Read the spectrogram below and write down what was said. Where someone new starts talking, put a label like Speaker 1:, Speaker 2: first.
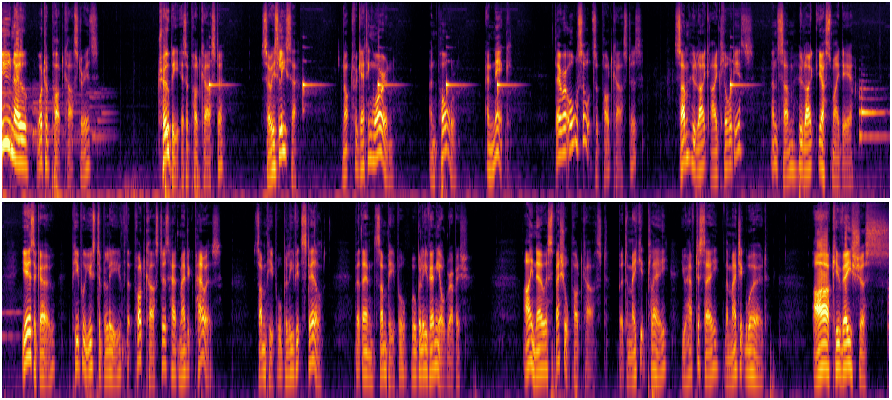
Speaker 1: Do you know what a podcaster is? Troby is a podcaster. So is Lisa. Not forgetting Warren, and Paul, and Nick. There are all sorts of podcasters. Some who like I Claudius, and some who like Yes, my dear. Years ago, people used to believe that podcasters had magic powers. Some people believe it still, but then some people will believe any old rubbish. I know a special podcast, but to make it play, you have to say the magic word Archivacious.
